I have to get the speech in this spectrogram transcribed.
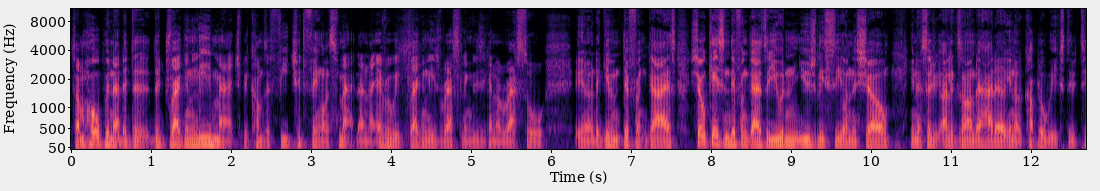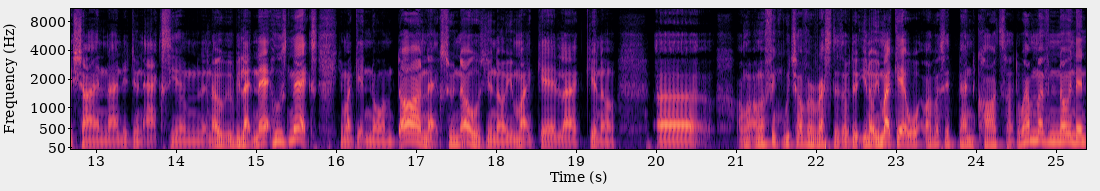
So I'm hoping that the, the the Dragon Lee match becomes a featured thing on SmackDown. Like every week, Dragon Lee's wrestling, who's he gonna wrestle? You know, they give him different guys, showcasing different guys that you wouldn't usually see on the show. You know, Cedric Alexander had a you know a couple of weeks to, to shine, and they're doing Axiom. And it would be like, ne- who's next? You might get Noam Dar next. Who knows? You know, you might get like you know. uh I'm, to think which other wrestlers I would do. You know, you might get. I to say Ben Carter. Do I'm not even knowing the,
